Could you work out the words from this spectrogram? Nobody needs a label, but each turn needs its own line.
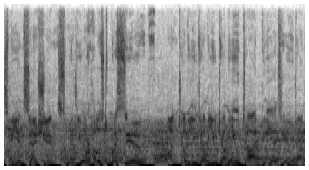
are listening to the Caspian Sessions with your host Masood on www.bia2.com.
